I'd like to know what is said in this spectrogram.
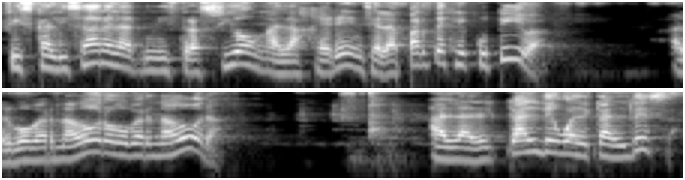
fiscalizar a la administración, a la gerencia, a la parte ejecutiva, al gobernador o gobernadora, al alcalde o alcaldesa.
